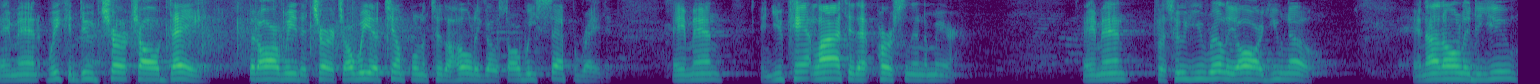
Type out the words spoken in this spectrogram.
Amen. We can do church all day, but are we the church? Are we a temple unto the Holy Ghost? Are we separated? Amen. And you can't lie to that person in the mirror. Amen. Because who you really are, you know. And not only do you,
